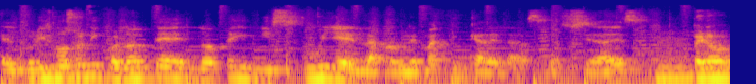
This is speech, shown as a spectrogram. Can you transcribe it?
el turismo sónico no te, no te inmiscuye en la problemática de las, sociedades, pero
